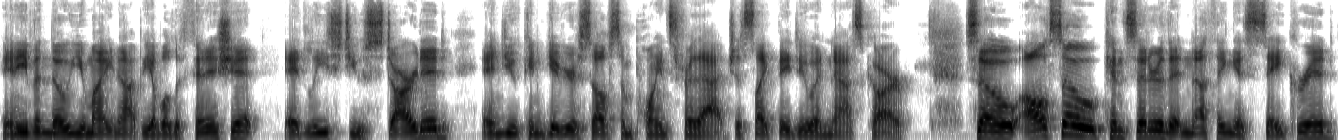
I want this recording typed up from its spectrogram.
And even though you might not be able to finish it, at least you started, and you can give yourself some points for that, just like they do in NASCAR. So also consider that nothing is sacred.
